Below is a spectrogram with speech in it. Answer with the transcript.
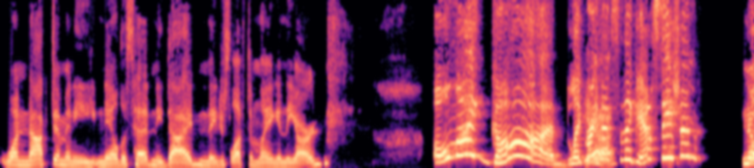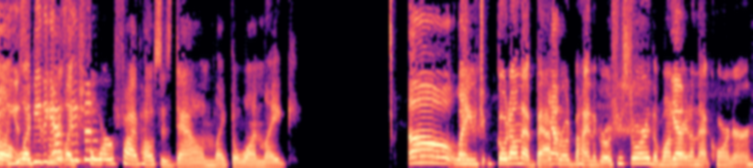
one knocked him, and he nailed his head, and he died, and they just left him laying in the yard. Oh my god! Like right next to the gas station. No, Well, it used to be the gas like station? four or five houses down, like the one like Oh, like you go down that back Yep. road behind the grocery store, the one Yep. right on that corner.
